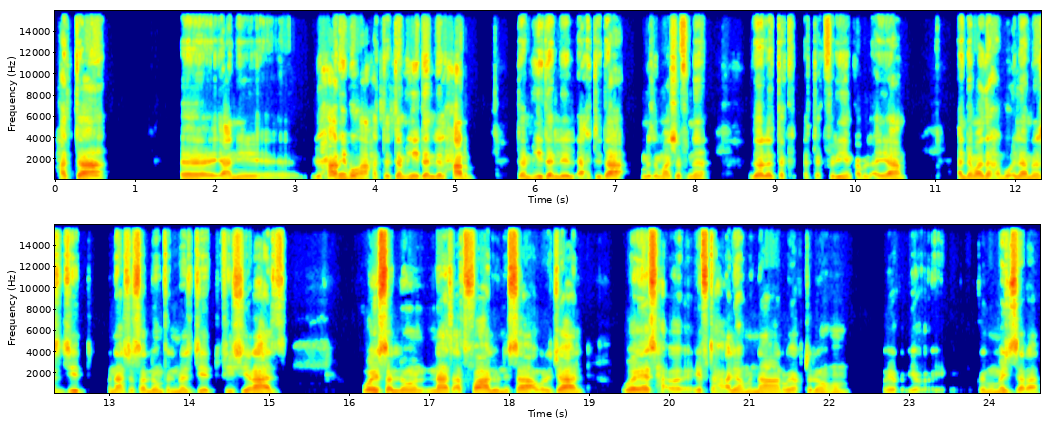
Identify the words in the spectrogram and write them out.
حتى يعني يحاربها حتى تمهيدا للحرب تمهيدا للاعتداء. مثل ما شفنا ذول التكفيريين قبل أيام عندما ذهبوا إلى مسجد وناس يصلون في المسجد في شيراز ويصلون ناس أطفال ونساء ورجال ويفتح عليهم النار ويقتلوهم ويقيموا مجزرة.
